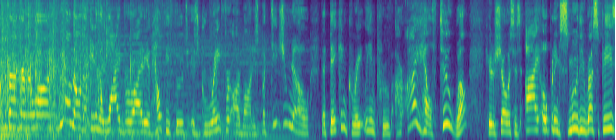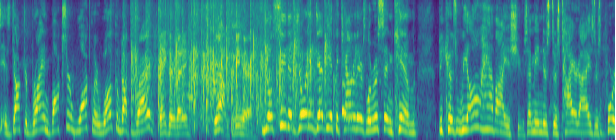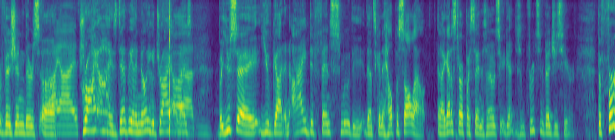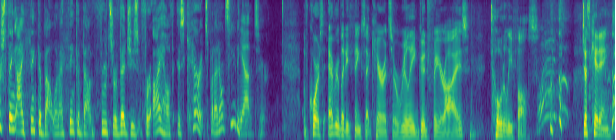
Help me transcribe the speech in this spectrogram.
Welcome back, everyone. We all know that eating a wide variety of healthy foods is great for our bodies, but did you know that they can greatly improve our eye health too? Well, here to show us his eye-opening smoothie recipes is Dr. Brian Boxer Wachler. Welcome, Dr. Brian. Thanks, everybody. Yeah. Nice to be here. You'll see that joining Debbie at the counter, there's Larissa and Kim. Because we all have eye issues. I mean, there's there's tired eyes, there's poor vision, there's uh, Dry eyes. Dry eyes, Debbie. I know you get dry eyes, bad. But you say you've got an eye defense smoothie that's going to help us all out. And I got to start by saying this. I know it's, you got some fruits and veggies here. The first thing I think about when I think about fruits or veggies for eye health is carrots, but I don't see any Yep. carrots here. Of course, everybody thinks that carrots are really good for your eyes. Totally false. What? Just kidding.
